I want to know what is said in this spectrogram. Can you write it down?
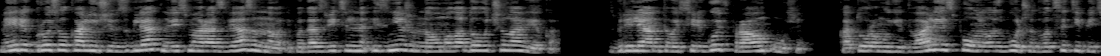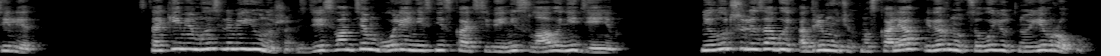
Мерик бросил колючий взгляд на весьма развязанного и подозрительно изнеженного молодого человека с бриллиантовой серьгой в правом ухе, которому едва ли исполнилось больше двадцати пяти лет. С такими мыслями, юноша, здесь вам тем более не снискать себе ни славы, ни денег. Не лучше ли забыть о дремучих москалях и вернуться в уютную Европу?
